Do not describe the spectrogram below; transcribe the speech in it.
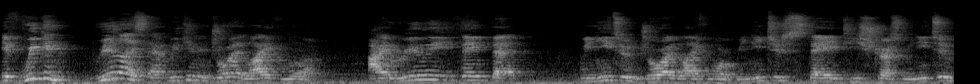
if we can realize that, we can enjoy life more. I really think that we need to enjoy life more. We need to stay de-stressed. We need to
